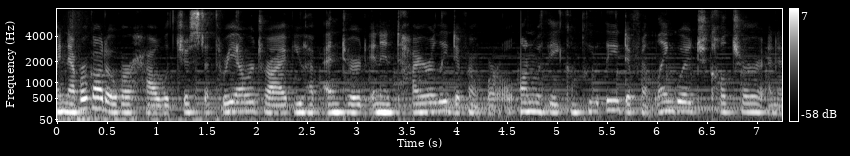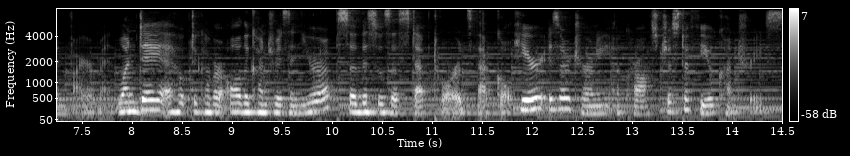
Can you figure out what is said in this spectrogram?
I never got over how, with just a three hour drive, you have entered an entirely different world, one with a completely different language, culture, and environment. One day, I hope to cover all the countries in Europe, so this was a step towards that goal. Here is our journey across just a few countries.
